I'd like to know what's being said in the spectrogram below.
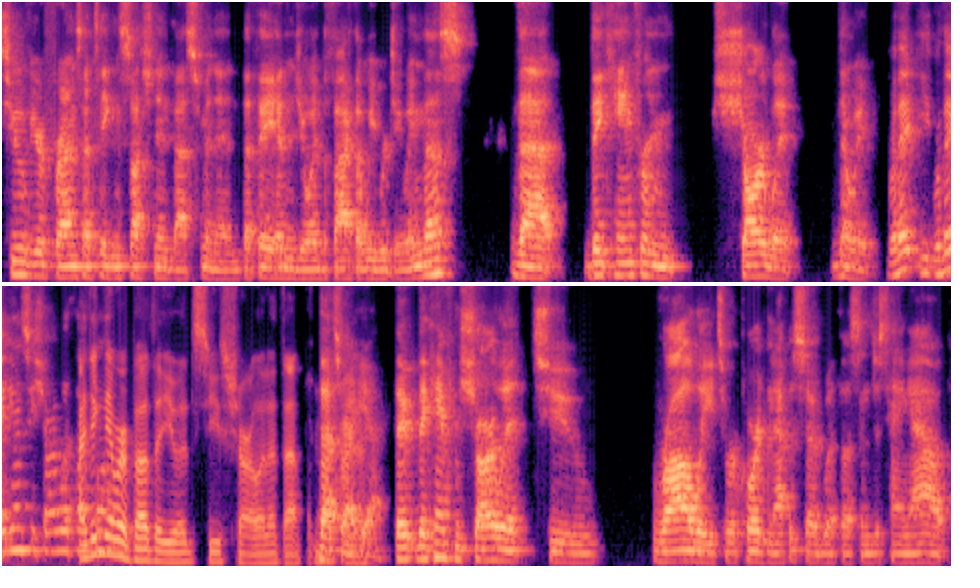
two of your friends had taken such an investment in that they had enjoyed the fact that we were doing this that they came from charlotte no wait. Were they were they at unc charlotte I think they point? were both at UNC Charlotte at that point. that's right yeah. they, they came from charlotte to raleigh to record an episode with us and just hang out.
